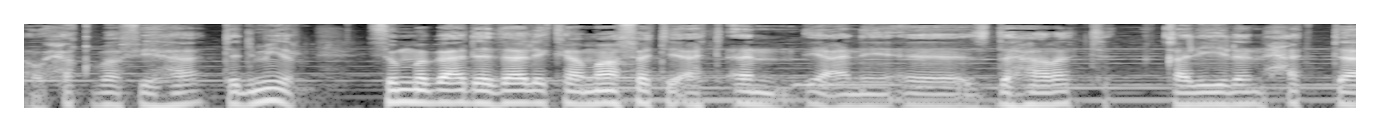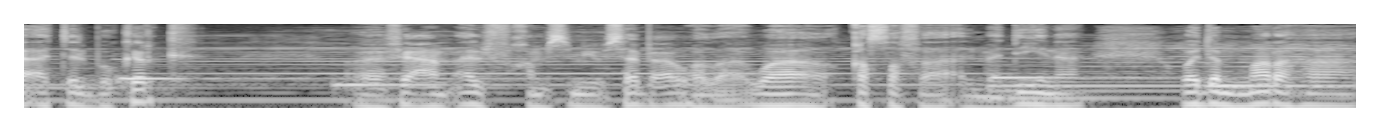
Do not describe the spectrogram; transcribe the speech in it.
أو حقبة فيها تدمير، ثم بعد ذلك ما فتئت أن يعني آه، ازدهرت قليلا حتى أتى البوكرك في عام 1507 وقصف المدينة ودمرها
